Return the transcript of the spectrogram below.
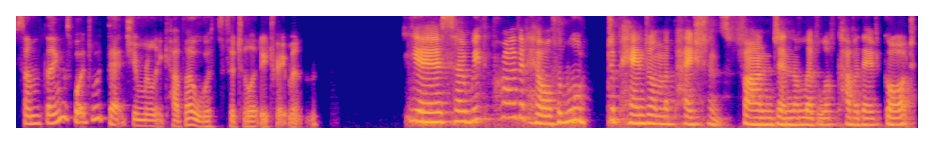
some things. What would that generally cover with fertility treatment? Yeah, so with private health, it will depend on the patient's fund and the level of cover they've got.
